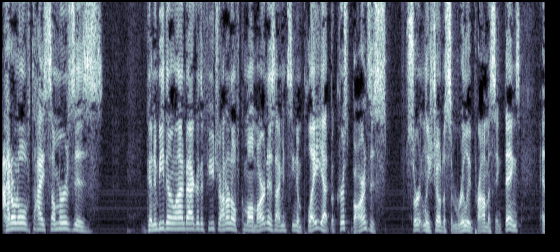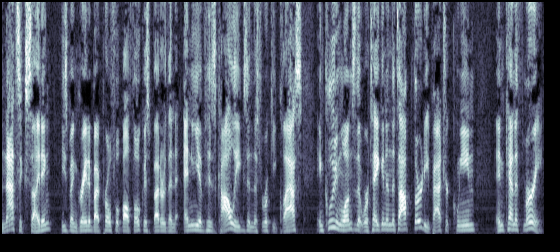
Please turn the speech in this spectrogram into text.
I don't know if Ty Summers is going to be their linebacker of the future. I don't know if Kamal Martin is. I haven't seen him play yet, but Krys Barnes has certainly showed us some really promising things and that's exciting. He's been graded by Pro Football Focus better than any of his colleagues in this rookie class, including ones that were taken in the top 30, Patrick Queen and Kenneth Murray.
